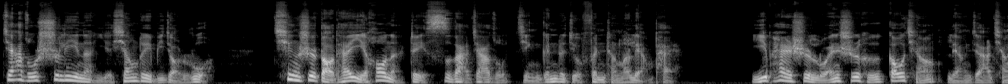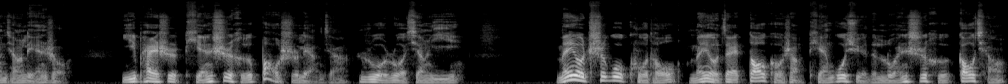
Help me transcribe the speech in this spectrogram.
家族势力呢也相对比较弱。庆氏倒台以后呢，这四大家族紧跟着就分成了两派。一派是栾氏和高强两家强强联手，一派是田氏和鲍氏两家弱弱相依。没有吃过苦头、没有在刀口上舔过血的栾氏和高强，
